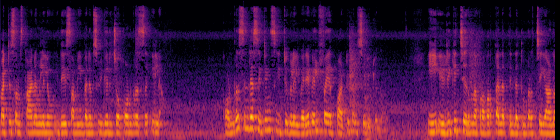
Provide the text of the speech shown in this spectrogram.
മറ്റു സംസ്ഥാനങ്ങളിലോ ഇതേ സമീപനം സ്വീകരിച്ചോ കോൺഗ്രസ് ഇല്ല. കോൺഗ്രസിന്റെ സിറ്റിംഗ് സീറ്റുകളിൽ വരെ വെൽഫെയർ പാർട്ടി മത്സരിക്കുന്നു. ഈ ഇഴുകിച്ചേർന്ന പ്രവർത്തനത്തിന്റെ തുടർച്ചയാണ്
